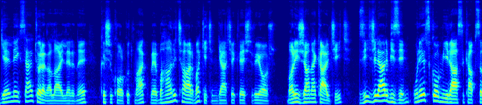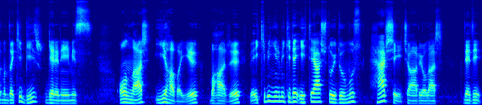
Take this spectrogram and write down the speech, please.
geleneksel tören alaylarını kışı korkutmak ve baharı çağırmak için gerçekleştiriyor. Marijana Kalcic, Zilciler bizim UNESCO mirası kapsamındaki bir geleneğimiz. Onlar iyi havayı, baharı ve 2022'de ihtiyaç duyduğumuz her şeyi çağırıyorlar, dedi.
